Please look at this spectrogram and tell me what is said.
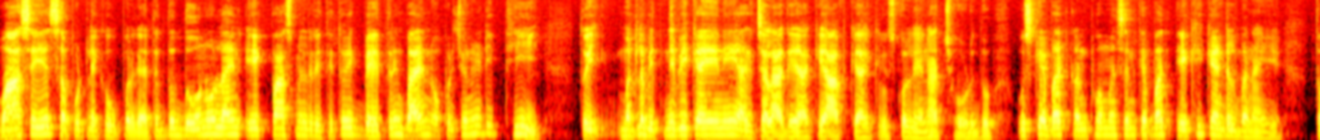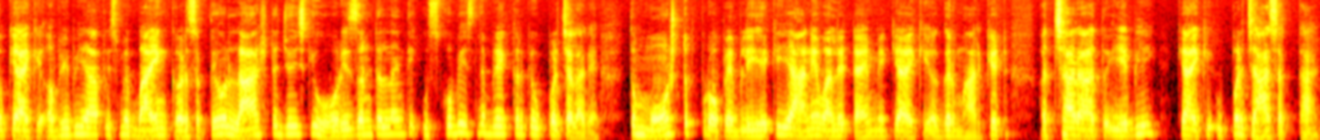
वहाँ से ये सपोर्ट लेकर ऊपर गए थे। तो दोनों लाइन एक पास मिल रही थी तो एक बेहतरीन बाइंग अपॉर्चुनिटी थी। तो मतलब इतने भी क्या ये नहीं चला गया कि आप क्या है कि उसको लेना छोड़ दो। उसके बाद कंफर्मेशन के बाद एक ही कैंडल बनाइए। तो क्या है कि अभी भी आप इसमें बाइंग कर सकते हो। लास्ट जो इसकी ओरिजेंटल लाइन थी, उसको भी इसने ब्रेक करके ऊपर चला गया। तो मोस्ट प्रोबेबली है कि ये आने वाले टाइम में क्या है कि अगर मार्केट अच्छा रहा तो ये भी क्या है कि ऊपर जा सकता है।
